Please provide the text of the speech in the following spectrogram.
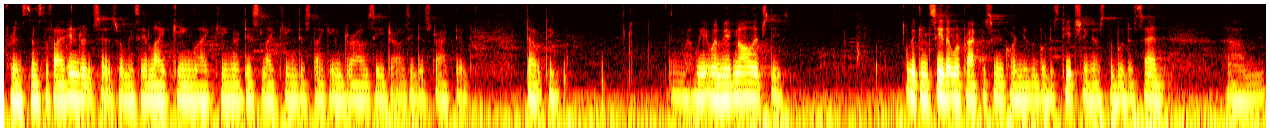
for instance, the five hindrances, when we say liking, liking, or disliking, disliking, drowsy, drowsy, distracted, doubting. When we, when we acknowledge these, we can see that we're practicing according to the Buddha's teaching, as the Buddha said. Um,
